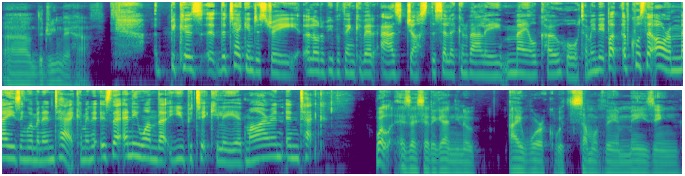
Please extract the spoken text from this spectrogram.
the dream they have. Because uh, the tech industry, a lot of people think of it as just the Silicon Valley male cohort. I mean, it, but of course, there are amazing women in tech. I mean, is there anyone that you particularly admire in, in tech? Well, as I said again, you know, I work with some of the amazing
